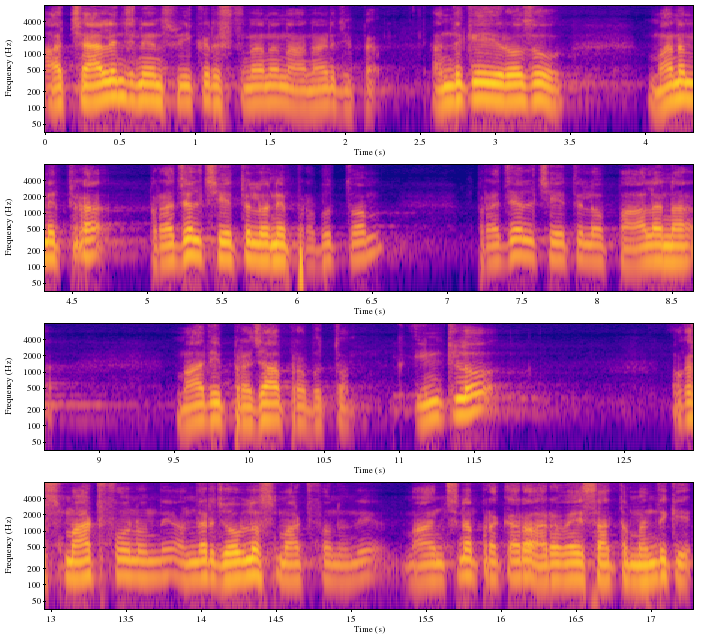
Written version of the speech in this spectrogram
ఆ ఛాలెంజ్ నేను స్వీకరిస్తున్నానని ఆనాడు చెప్పాను అందుకే ఈరోజు మన మిత్ర ప్రజల చేతిలోనే ప్రభుత్వం ప్రజల చేతిలో పాలన మాది ప్రజాప్రభుత్వం. ఇంట్లో ఒక స్మార్ట్ ఫోన్ ఉంది అందరి జోబులో స్మార్ట్ ఫోన్ ఉంది. మా అంచనా ప్రకారం అరవై శాతం మందికి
